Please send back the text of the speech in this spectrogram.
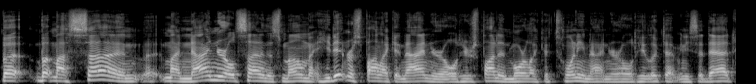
But, but my son, my nine year old son in this moment, he didn't respond like a nine year old. He responded more like a 29 year old. He looked at me and he said, Dad,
